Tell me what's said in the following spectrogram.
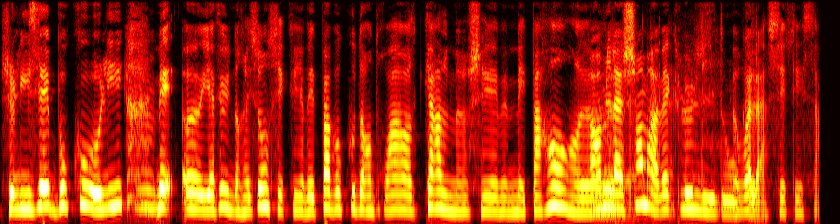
Je lisais beaucoup au lit, mm. mais il y avait une raison, c'est qu'il n'y avait pas beaucoup d'endroits calmes chez mes parents. Hormis la chambre avec le lit, donc. Voilà, c'était ça.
